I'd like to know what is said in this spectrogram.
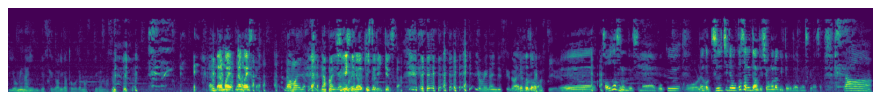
読めないんですけど、ありがとうございますって言われますね。あ名前、名前ですか？名前が、名前が秀美の明人で言ってるんですか？読めないんですけど、ありがとうございますっていう。えー、顔出すんですね。僕、なんか通知で起こされたんでしょうがなく言ったことありますけどさ。あ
